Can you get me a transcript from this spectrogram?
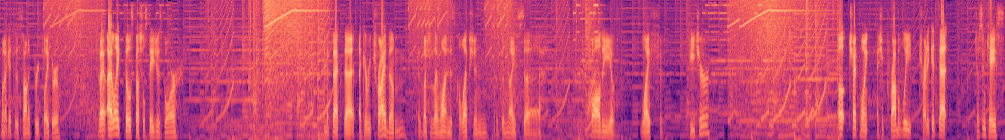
when I get to the Sonic 3 playthrough. I, I, like those special stages more. And the fact that I can retry them as much as I want in this collection is a nice uh, quality of life feature. Oh, checkpoint. I should probably try to get that just in case.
